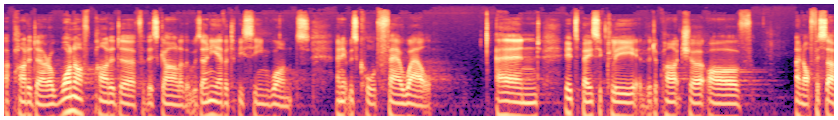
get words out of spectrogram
a pas de deux, a one off pas de deux for this gala that was only ever to be seen once. And it was called Farewell. And it's basically the departure of an officer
